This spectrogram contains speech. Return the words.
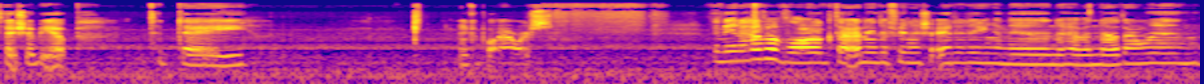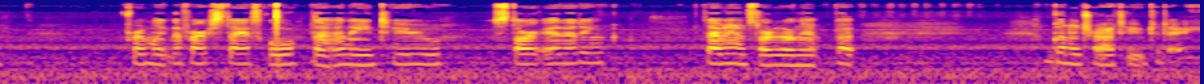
so it should be up today in a couple hours. And then I have a vlog that I need to finish editing, and then I have another one from like the first day of school that I need to start editing. I haven't even started on that, but I'm gonna try to today.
